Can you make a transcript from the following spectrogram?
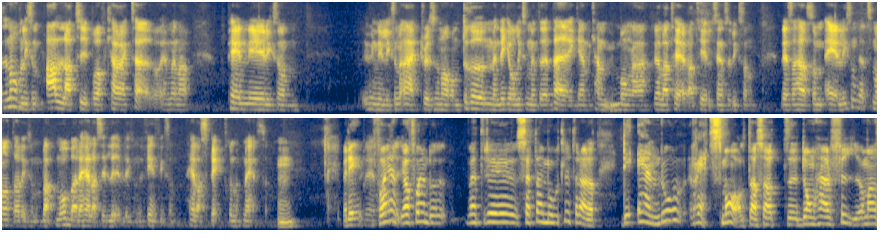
Sen har vi liksom alla typer av karaktärer. Jag menar, Penny är liksom hon är liksom actress, hon har en dröm men det går liksom inte vägen, kan många relatera till. Sen så liksom, det är så här som är liksom rätt smarta och liksom varit mobbade hela sitt liv. Liksom, det finns liksom hela spektrumet med. Så. Mm. Men det, får jag, jag får ändå vet du, sätta emot lite där att det är ändå rätt smalt. Alltså att de här fyra, om man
